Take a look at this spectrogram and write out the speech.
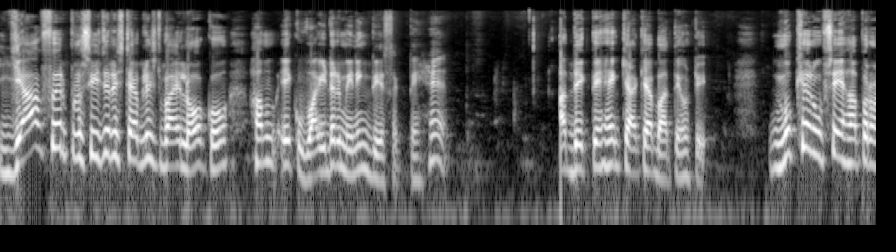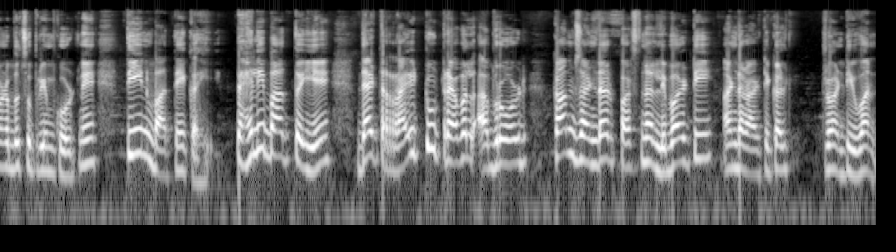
या फिर प्रोसीजर इस्टेब्लिश्ड बाय लॉ को हम एक वाइडर मीनिंग दे सकते हैं? अब देखते हैं क्या क्या बातें उठी मुख्य रूप से यहाँ पर ऑनरेबल सुप्रीम कोर्ट ने तीन बातें कही। पहली बात तो ये that right to travel abroad comes under personal liberty under article 21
